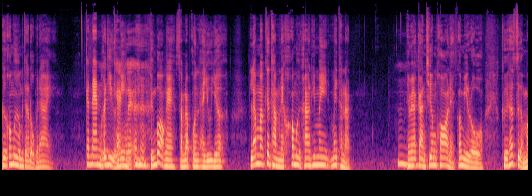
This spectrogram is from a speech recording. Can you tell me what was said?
คือข้อมือมันจะกระดกไม่ได้ก็แน่นมันก็อยู่แข็งนิ่งเลยเออถึงบอกไงสำหรับคนอายุเยอะ แล้วมักจะทำในข้อมือข้างที่ไม่ไม่ถนัดใช่ไหมการเชื่อมข้อเนี่ยก็มีโร คือถ้าเสื่อม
